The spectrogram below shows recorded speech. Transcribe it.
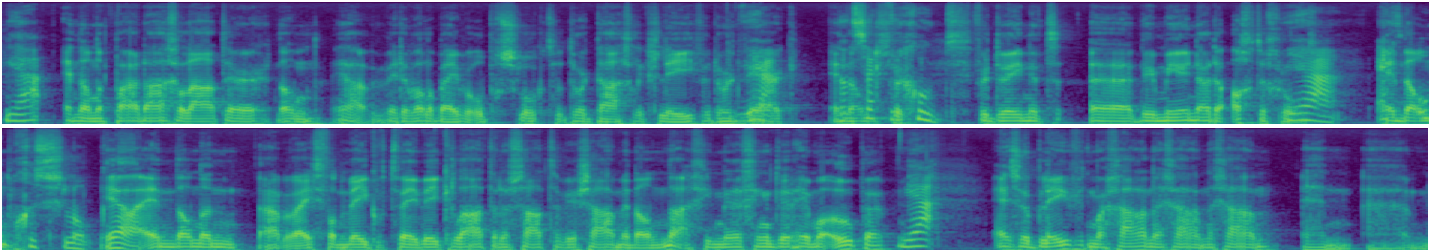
Ja, En dan een paar dagen later, dan ja, werden we allebei weer opgeslokt door het dagelijks leven, door het Ja, werk. En dat dan zeg je goed. verdween het eh, weer meer naar de achtergrond. Ja. Echt en dan, opgeslokt. Ja, en dan een, nou, bij wijze van een week of twee weken later, dan zaten we weer samen. En dan nou, ging, ging het weer helemaal open. Ja, En zo bleef het maar gaan en gaan en gaan. En ehm,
